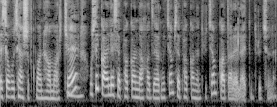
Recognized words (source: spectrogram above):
տեսողության շտկման համար չէ, Ուստի կարելի է սեփական նախաձեռնությամբ, սեփական ընտրությամբ կատարել այդ ընտրությունը,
